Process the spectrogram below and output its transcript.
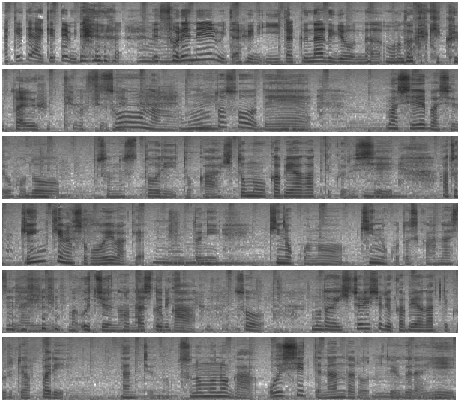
開けて開けてみたいな。でそれねみたいなふうに言いたくなるようなものが結構いっぱい売ってますよね。そうなの。本当そうで、ね、まあ、知れば知るほど、そのストーリーとか人も浮かび上がってくるし、うん、あと元気な人が多いわけ、うん、本当にキノコの金のことしか話してない、まあ、宇宙の話とか。そう。もうだから一人一人浮かび上がってくるとやっぱりなんていうのそのものが美味しいってなんだろうっていうぐらい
